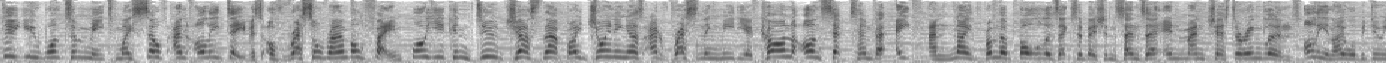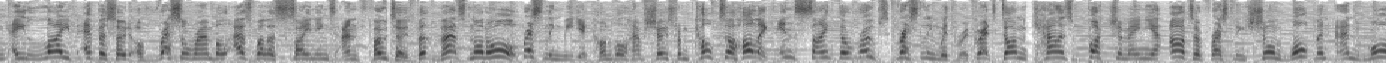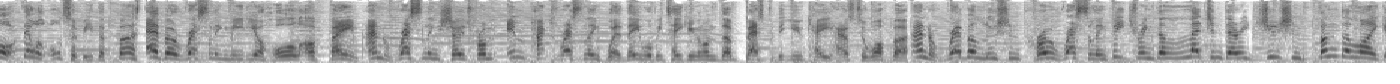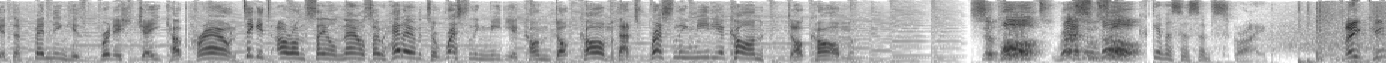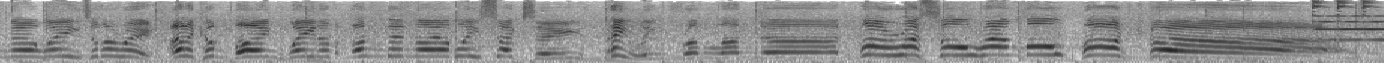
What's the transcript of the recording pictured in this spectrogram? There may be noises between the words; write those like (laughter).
Do you want to meet myself and Ollie Davis of Wrestle Ramble fame? Well, you can do just that by joining us at Wrestling Media Con on September 8th and 9th from the Bowlers Exhibition Centre in Manchester, England. Ollie and I will be doing a live episode of Wrestle Ramble as well as signings and photos, but that's not all. Wrestling Media Con will have shows from Cultaholic, Inside the Ropes, Wrestling with Regret, Don Callis, Botchamania, Art of Wrestling, Sean Waltman, and more. There will also be the first ever Wrestling Media Hall of Fame and wrestling shows from Impact Wrestling, where they will be taking on the best the UK has to offer, and Revolution Pro Wrestling, featuring the legendary Jushin Thunder Liger defending his British J Cup crown. Tickets are on sale now, so head over to WrestlingMediaCon.com. That's WrestlingMediaCon.com. Support Wrestle Talk! Give us a subscribe. Making their way to the ring at a combined weight of undeniably sexy, hailing from London, the Wrestle Ramble Podcast!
